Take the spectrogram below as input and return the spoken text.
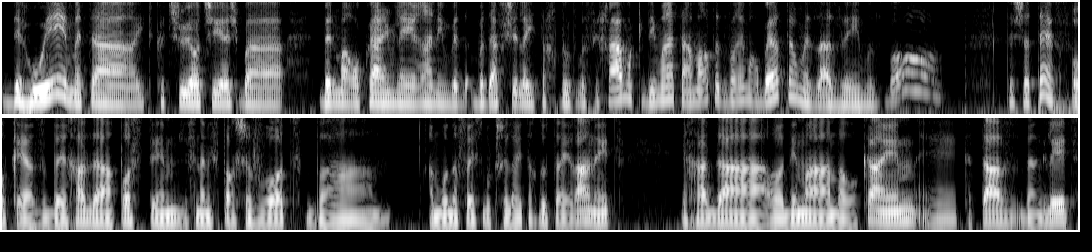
דהויים את ההתכתשויות שיש ב, בין מרוקאים לאיראנים בדף של ההתאחדות. בשיחה המקדימה אתה אמרת דברים הרבה יותר מזעזעים, אז בוא תשתף. אוקיי, okay, אז באחד הפוסטים לפני מספר שבועות בעמוד הפייסבוק של ההתאחדות האיראנית, אחד האוהדים המרוקאים uh, כתב באנגלית,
